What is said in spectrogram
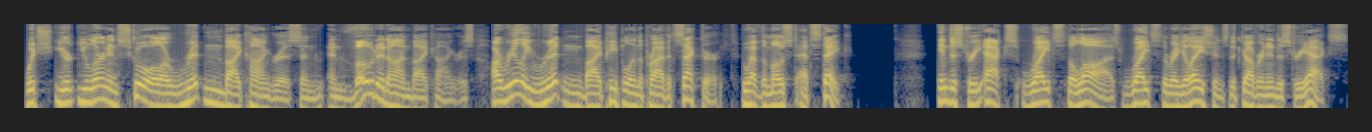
which you you learn in school are written by Congress and, and voted on by Congress, are really written by people in the private sector who have the most at stake industry X writes the laws, writes the regulations that govern industry X.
